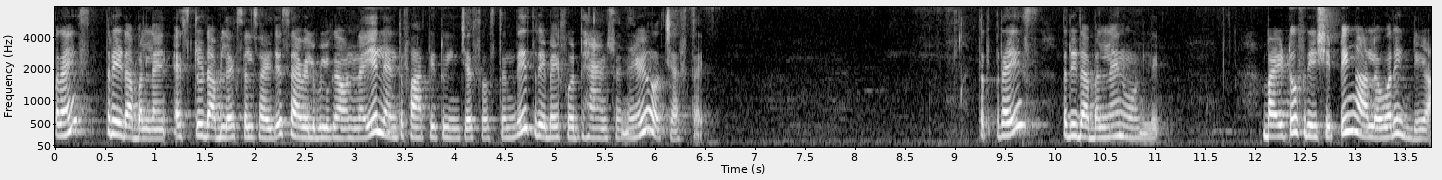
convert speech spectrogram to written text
Price three double nine S to double XL sizes అవైలబుల్గా ఉన్నాయి. లెంత్ ఫార్టీ టూ ఇంచెస్ వస్తుంది. త్రీ బై ఫోర్త్ హ్యాండ్స్ అనేవి వచ్చేస్తాయి. Price three double nine only buy two free shipping all over India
